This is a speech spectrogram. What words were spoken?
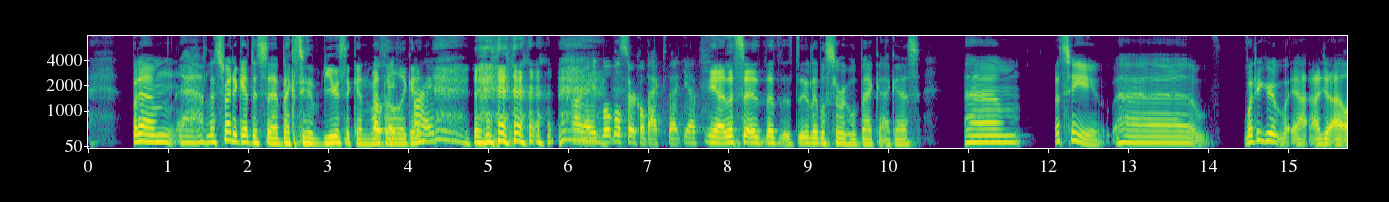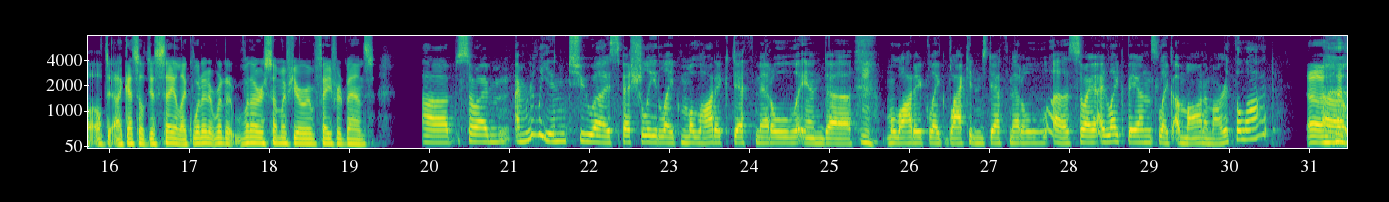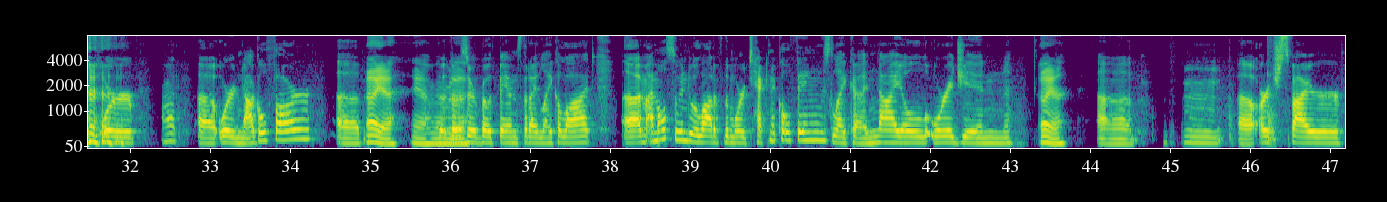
but um let's try to get this uh, back to music and metal Okay, again all All right. Well, we'll circle back to that. Yeah. yeah let's uh, let's do a little circle back i guess um let's see uh what are your? I, I, I'll, I guess I'll just say like, what are what are, what are some of your favorite bands? Uh, so I'm I'm really into uh, especially like melodic death metal and uh, Mm. melodic like blackened death metal. Uh, so I, I like bands like Amon Amarth a lot, Uh, uh, or uh, or Nagelfar. Uh, oh yeah, yeah. Th- those that. are both bands that I like a lot. Um, I'm also into a lot of the more technical things like uh, Nile, Origin, Oh yeah. Uh, mm, uh, Archspire.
